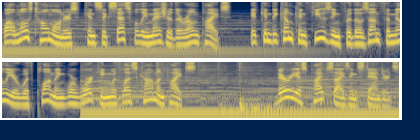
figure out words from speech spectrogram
While most homeowners can successfully measure their own pipes, it can become confusing for those unfamiliar with plumbing or working with less common pipes. Various pipe sizing standards,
